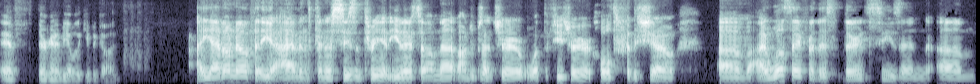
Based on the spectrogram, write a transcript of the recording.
if they're going to be able to keep it going. I, I don't know if that. Yeah, I haven't finished season three yet either, so I'm not 100 percent sure what the future holds for the show. Um, I will say for this third season, um,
